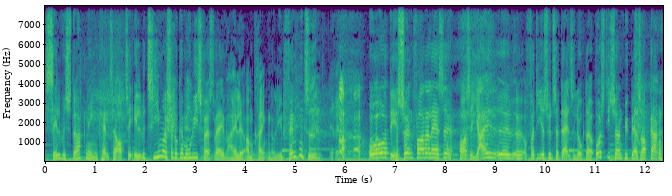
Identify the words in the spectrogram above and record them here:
selve størkningen kan tage op til 11 timer, så du kan muligvis først være i Vejle omkring 01.15-tiden. Åh, det er synd for dig, Lasse. Også jeg, øh, øh, fordi jeg synes, at der altid lugter af ost i Søren Bygbjergs opgang.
